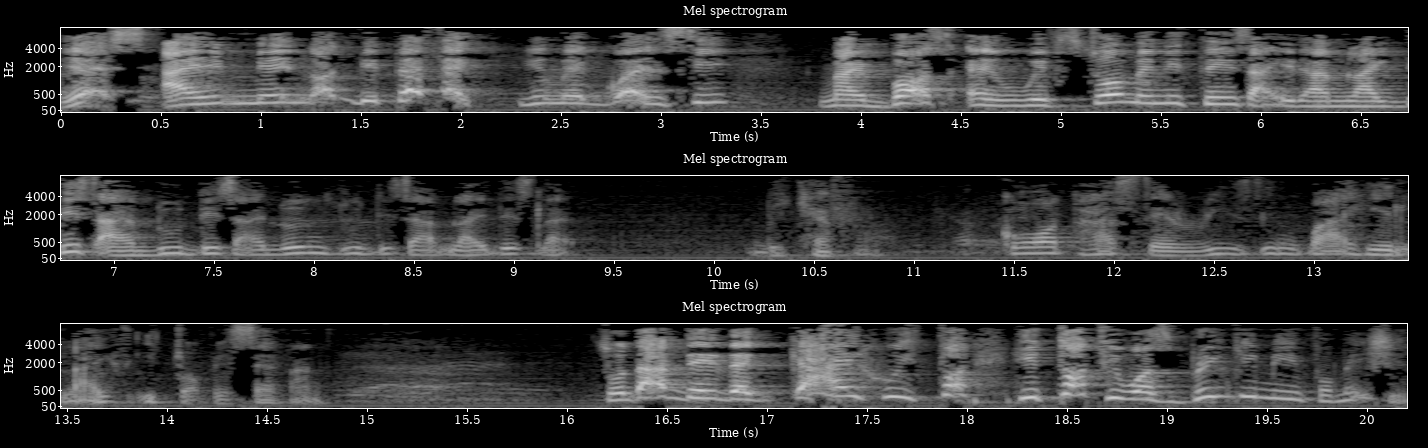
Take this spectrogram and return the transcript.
Yes, I may not be perfect. You may go and see my boss, and with so many things, I, am like this, I do this, I don't do this, I'm like this. Like, be careful. God has a reason why He likes each of His servants. So that day, the guy who he thought he thought he was bringing me information,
